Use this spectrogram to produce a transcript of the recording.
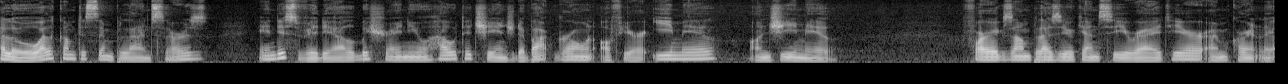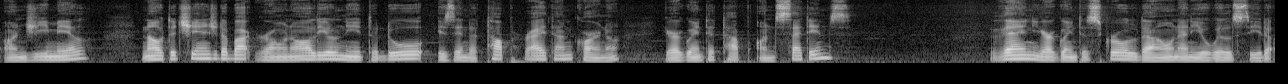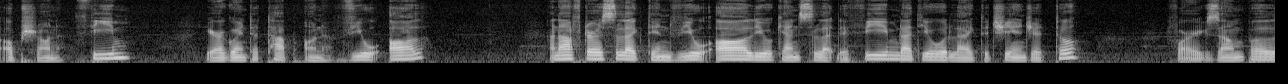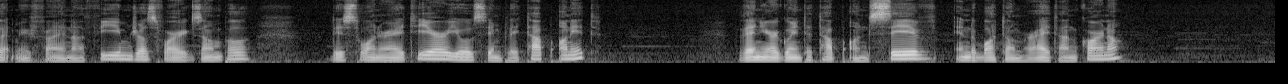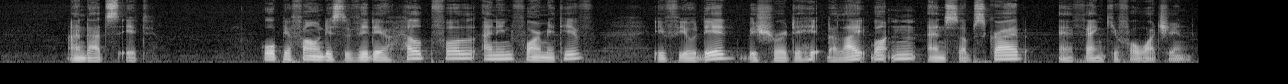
Hello, welcome to Simple Answers. In this video, I'll be showing you how to change the background of your email on Gmail. For example, as you can see right here, I'm currently on Gmail. Now to change the background, all you'll need to do is in the top right hand corner, you're going to tap on settings. Then you're going to scroll down and you will see the option theme. You're going to tap on view all. And after selecting view all, you can select the theme that you would like to change it to. For example, let me find a theme just for example. This one right here, you'll simply tap on it. Then you're going to tap on save in the bottom right hand corner. And that's it. Hope you found this video helpful and informative. If you did, be sure to hit the like button and subscribe and thank you for watching.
